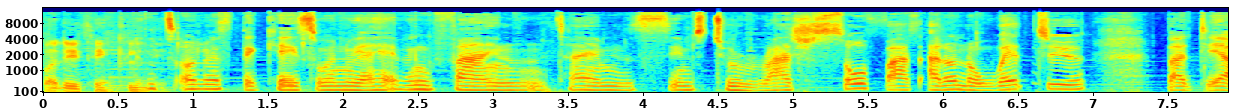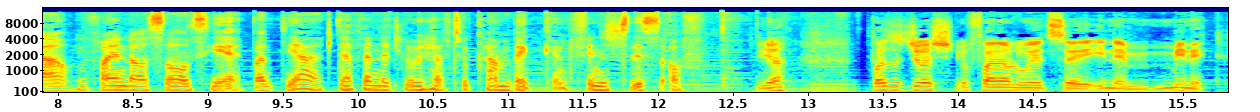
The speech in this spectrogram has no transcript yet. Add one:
What do you think, Lindy? it's always the case when we are having fun time seems to rush so fast i don't know where to but yeah we find ourselves here but yeah definitely we have to come back and finish this off Yeah. Pastor Josh, your final words say in a minute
